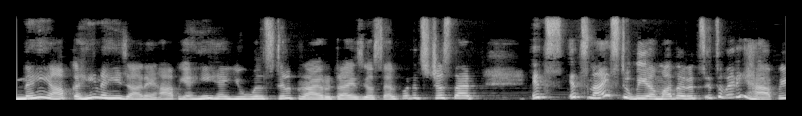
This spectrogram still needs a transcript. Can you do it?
नहीं आप कहीं नहीं जा रहे हैं। आप यहीं हैं you will still prioritise yourself but it's just that it's it's nice to be a mother. It's it's a very happy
